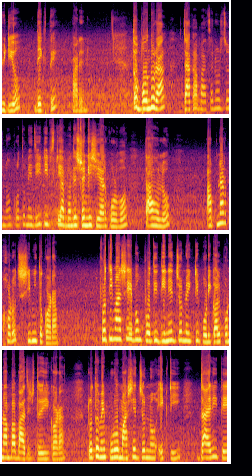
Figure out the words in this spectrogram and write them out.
ভিডিও দেখতে পারেন। তো বন্ধুরা, টাকা বাঁচানোর জন্য প্রথমে যেই টিপসটি আপনাদের সঙ্গে শেয়ার করব, তা হলো আপনার খরচ সীমিত করা। প্রতি মাসে এবং প্রতিদিনের জন্য একটি পরিকল্পনা বা বাজেট তৈরি করা। প্রথমে পুরো মাসের জন্য একটি ডায়েরিতে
